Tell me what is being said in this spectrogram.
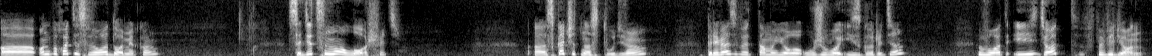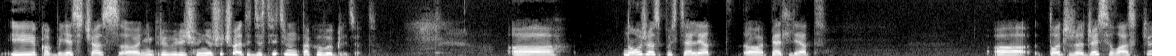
Э, он выходит из своего домика, садится на лошадь, э, скачет на студию, привязывает там ее у живой изгороди, вот, и идет в павильон. И как бы я сейчас э, не преувеличиваю, не шучу, это действительно так и выглядит. Но уже спустя лет, пять лет, тот же Джесси Ласки,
